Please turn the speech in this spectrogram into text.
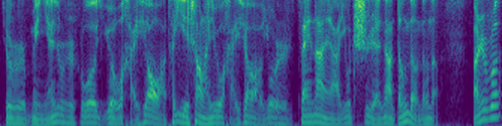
就是每年就是说又有海啸啊，它一上来又有海啸，又是灾难呀，又吃人啊，等等等等。反正说，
